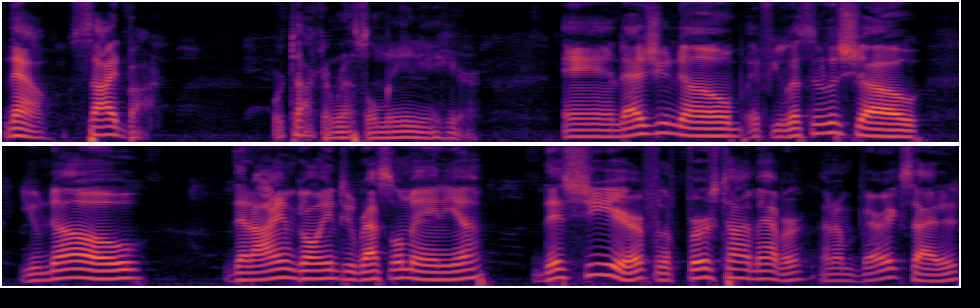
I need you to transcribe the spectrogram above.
Now, sidebar. We're talking WrestleMania here. And as you know, if you listen to the show, you know that I am going to WrestleMania this year for the first time ever, and I'm very excited.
